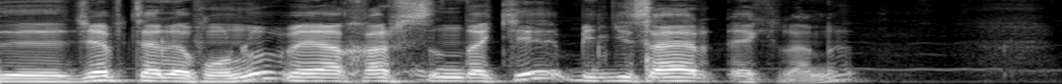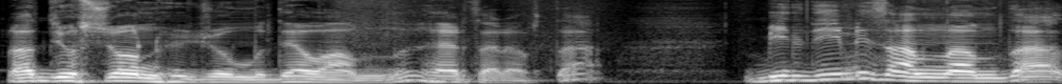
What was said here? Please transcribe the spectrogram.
e, cep telefonu veya karşısındaki bilgisayar ekranı, radyasyon hücumu devamlı her tarafta. Bildiğimiz anlamda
